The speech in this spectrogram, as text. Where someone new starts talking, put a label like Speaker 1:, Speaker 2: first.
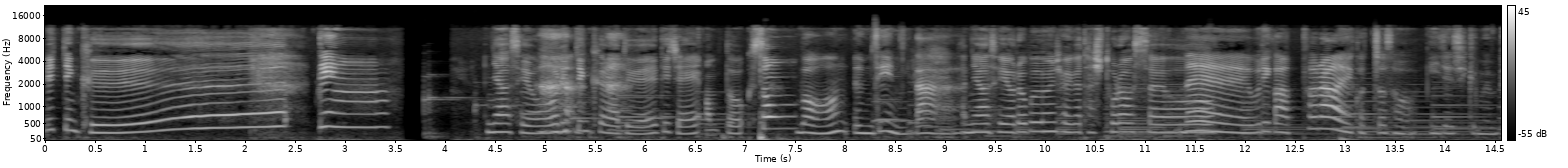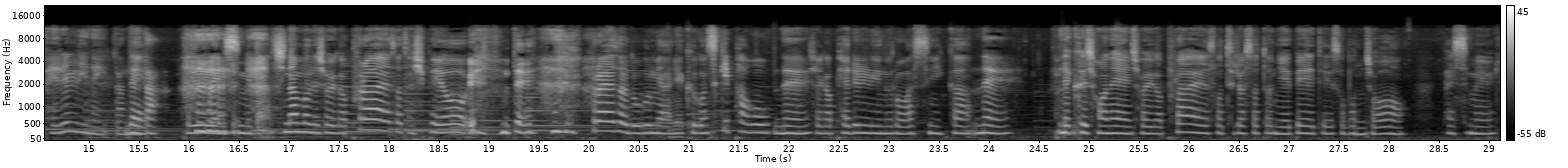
Speaker 1: 리띵크
Speaker 2: 띵!
Speaker 1: 안녕하세요. 리띵크 라디오의 DJ 엄똑송
Speaker 2: 멍 음디입니다.
Speaker 1: 안녕하세요 여러분 저희가 다시 돌아왔어요.
Speaker 2: 네, 우리가 프라하에 거쳐서 이제 지금은 베를린에 있답니다.
Speaker 1: 베를린에 있습니다. 지난번에 저희가 프라하에서 다시 뵈요 이랬는데 프라하에서 녹음이 아니에요. 그건 스킵하고
Speaker 2: 네.
Speaker 1: 저희가 베를린으로 왔으니까
Speaker 2: 네.
Speaker 1: 근데 그 전에 저희가 프라하에서 드렸었던 예배에 대해서 먼저 말씀을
